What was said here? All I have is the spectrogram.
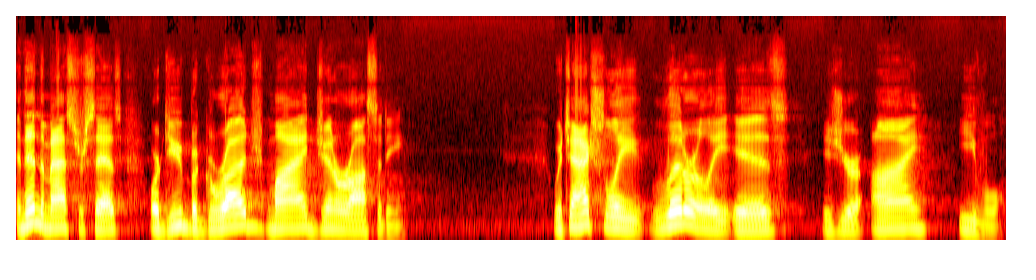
And then the master says, Or do you begrudge my generosity? Which actually literally is, is your eye evil,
